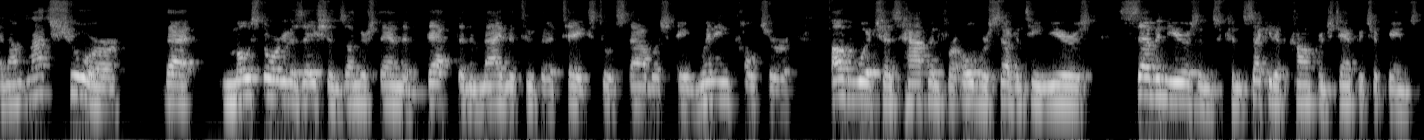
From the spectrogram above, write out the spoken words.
And I'm not sure that most organizations understand the depth and the magnitude that it takes to establish a winning culture, of which has happened for over 17 years, seven years in consecutive conference championship games.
